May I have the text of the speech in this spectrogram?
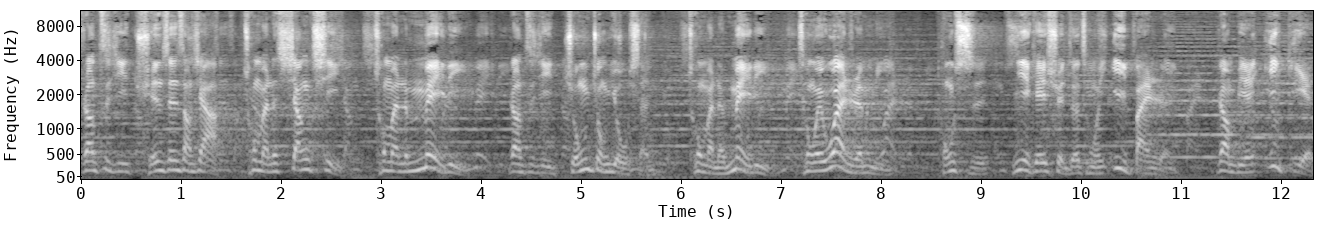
让自己全身上下充满了香气，充满了魅力，让自己炯炯有神，充满了魅力，成为万人迷。同时，你也可以选择成为一般人，让别人一点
